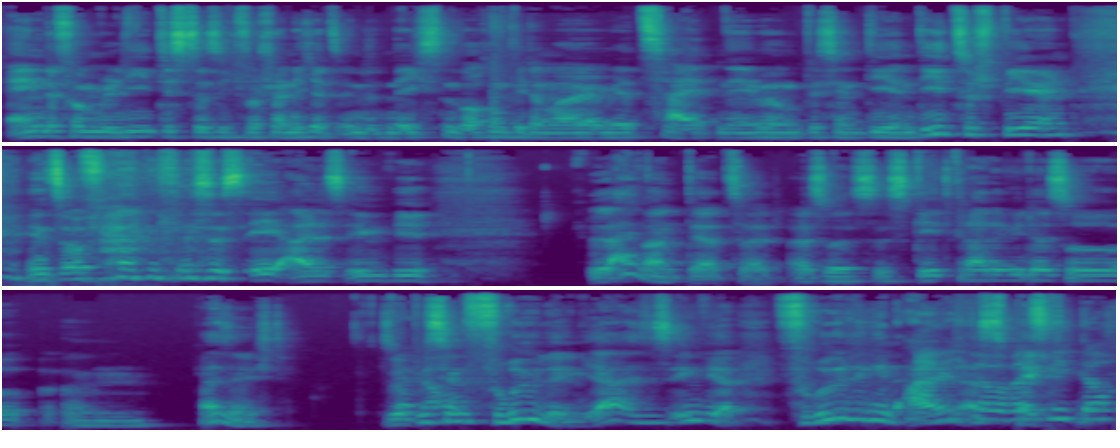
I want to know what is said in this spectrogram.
Ende vom Lied ist, dass ich wahrscheinlich jetzt in den nächsten Wochen wieder mal mir Zeit nehme, um ein bisschen D&D zu spielen. Insofern ist es eh alles irgendwie leibernd derzeit. Also es, es geht gerade wieder so, ähm, weiß ich nicht, so ein bisschen Frühling. Ja, es ist irgendwie Frühling in Nein, allen ich glaube, es liegt Aspekten. auch,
